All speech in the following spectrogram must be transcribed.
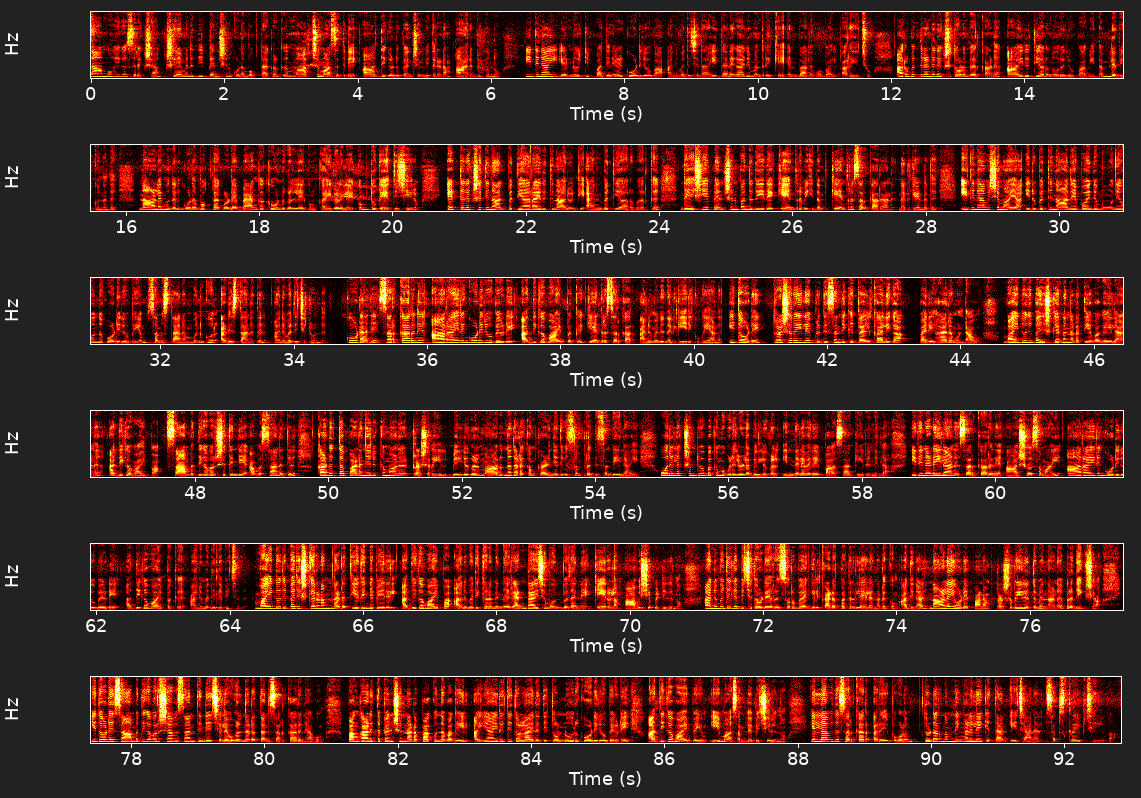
സാമൂഹിക സുരക്ഷ ക്ഷേമനിധി പെൻഷൻ ഗുണഭോക്താക്കൾക്ക് മാർച്ച് മാസത്തിലെ ആദ്യ ഗഡു പെൻഷൻ വിതരണം ആരംഭിക്കുന്നു. ഇതിനായി എണ്ണൂറ്റി പതിനേഴ് കോടി രൂപ അനുവദിച്ചതായി ധനകാര്യമന്ത്രി കെ എൻ ബാലഗോപാൽ അറിയിച്ചു. അറുപത്തിരണ്ട് ലക്ഷത്തോളം പേർക്കാണ് ആയിരത്തി അറുന്നൂറ് രൂപ വീതം ലഭിക്കുന്നത്. നാളെ മുതൽ ഗുണഭോക്താക്കളുടെ ബാങ്ക് അക്കൗണ്ടുകളിലേക്കും കൈകളിലേക്കും തുക എത്തിച്ചേരും. എട്ട് ലക്ഷത്തി നാൽപ്പത്തി ആറായിരത്തി നാനൂറ്റി അൻപത്തി ആറ് പേർക്ക് ദേശീയ പെൻഷൻ പദ്ധതിയിലെ കേന്ദ്രവിഹിതം കേന്ദ്ര സർക്കാരാണ് നൽകേണ്ടത്. ഇതിനാവശ്യമായ ഇരുപത്തിനാല് പോയിന്റ് മൂന്ന് ഒന്ന് കോടി രൂപയും സംസ്ഥാനം മുൻകൂർ അടിസ്ഥാനത്തിൽ അനുവദിച്ചിട്ടുണ്ട്. കൂടാതെ സർക്കാരിന് ആറായിരം കോടി രൂപയുടെ അധിക വായ്പയ്ക്ക് കേന്ദ്ര സർക്കാർ അനുമതി നൽകിയിരിക്കുകയാണ്. ഇതോടെ ട്രഷറിയിലെ പ്രതിസന്ധിക്ക് താൽക്കാലിക പരിഹാരമുണ്ടാവും. വൈദ്യുതി പരിഷ്കരണം നടത്തിയ വകയിലാണ് അധിക വായ്പ. സാമ്പത്തിക വർഷത്തിന്റെ അവസാനത്തിൽ കടുത്ത പണഞ്ഞൊരുക്കമാണ് ട്രഷറിയിൽ. ബില്ലുകൾ മാറുന്നതടക്കം കഴിഞ്ഞ ദിവസം പ്രതിസന്ധിയിലായി. ഒരു ലക്ഷം രൂപയ്ക്ക് മുകളിലുള്ള ബില്ലുകൾ ഇന്നലെ വരെ പാസാക്കിയിരുന്നില്ല. ഇതിനിടയിലാണ് സർക്കാരിന് ആശ്വാസമായി ആറായിരം കോടി രൂപയുടെ അധിക വായ്പയ്ക്ക് അനുമതി ലഭിച്ചത്. വൈദ്യുതി പരിഷ്കരണം നടത്തിയതിന്റെ പേരിൽ അധിക വായ്പ അനുവദിക്കണമെന്ന് രണ്ടാഴ്ച മുൻപ് തന്നെ കേരളം ആവശ്യപ്പെട്ടിരുന്നു. അനുമതി ലഭിച്ചതോടെ റിസർവ് ബാങ്കിൽ കടപ്പത്ര ലേലം നടക്കും. അതിനാൽ നാളെയോടെ പണം ട്രഷറിയിലെത്തുമെന്നാണ് പ്രതീക്ഷ. ഇതോടെ സാമ്പത്തിക വർഷാവസാനത്തിന്റെ ചെലവുകൾ നടത്താൻ സർക്കാരിനാകും. പങ്കാളിത്ത പെൻഷൻ നടപ്പാക്കുന്ന വകയിൽ അയ്യായിരത്തി തൊള്ളായിരത്തി തൊണ്ണൂറ് കോടി രൂപയുടെ അധിക വായ്പയും ഈ മാസം ലഭിച്ചിരുന്നു. എല്ലാവിധ സർക്കാർ അറിയിപ്പുകളും തുടർന്നും നിങ്ങളിലേക്ക് എത്താൻ ഈ ചാനൽ സബ്സ്ക്രൈബ് ചെയ്യുക.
